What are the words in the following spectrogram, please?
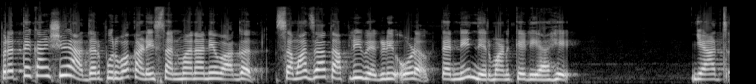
प्रत्येकांशी आदरपूर्वक आणि सन्मानाने वागत समाजात आपली वेगळी ओळख त्यांनी निर्माण केली आहे. याच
